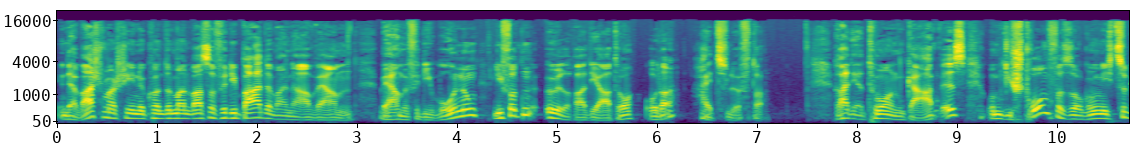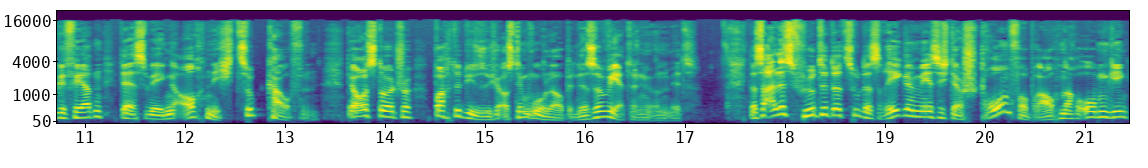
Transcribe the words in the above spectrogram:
In der Waschmaschine konnte man Wasser für die Badewanne erwärmen. Wärme für die Wohnung lieferten Ölradiator oder Heizlüfter. Radiatoren gab es, um die Stromversorgung nicht zu gefährden, deswegen auch nicht zu kaufen. Der Ostdeutsche brachte die sich aus dem Urlaub in der Sowjetunion mit. Das alles führte dazu, dass regelmäßig der Stromverbrauch nach oben ging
